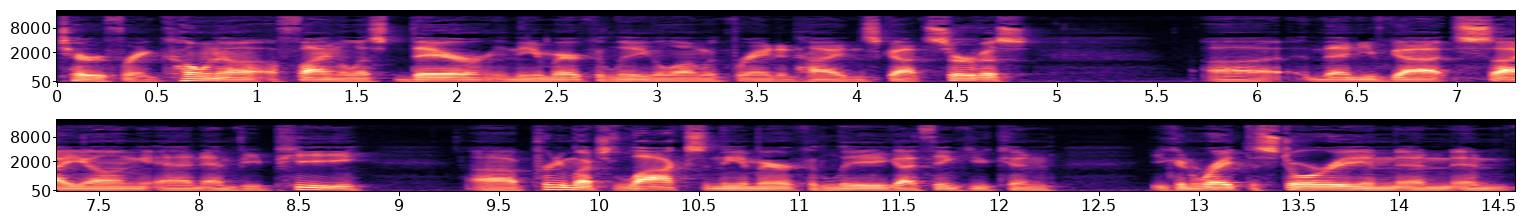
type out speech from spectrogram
Terry Francona, a finalist there in the American League, along with Brandon Hyde and Scott Servais. Uh, then you've got Cy Young and MVP, uh, pretty much locks in the American League. I think you can you can write the story and and and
